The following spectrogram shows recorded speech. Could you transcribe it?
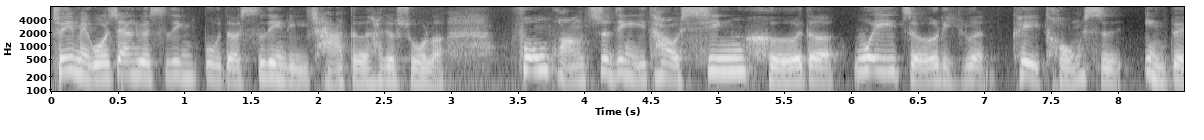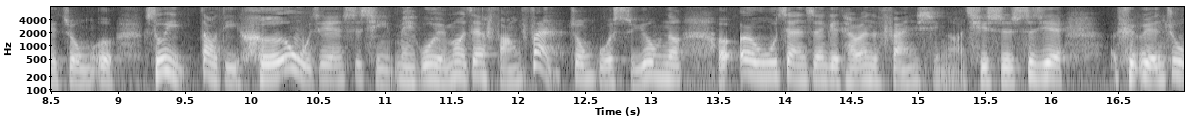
所以美国战略司令部的司令理查德他就说了。疯狂制定一套新核的威慑理论，可以同时应对中俄。所以，到底核武这件事情，美国有没有在防范中国使用呢？而俄乌战争给台湾的反省啊，其实世界去援助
